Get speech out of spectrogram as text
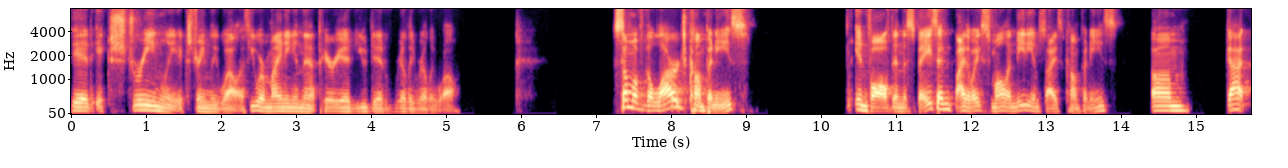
did extremely, extremely well. If you were mining in that period, you did really, really well. Some of the large companies involved in the space, and by the way, small and medium sized companies, um, got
